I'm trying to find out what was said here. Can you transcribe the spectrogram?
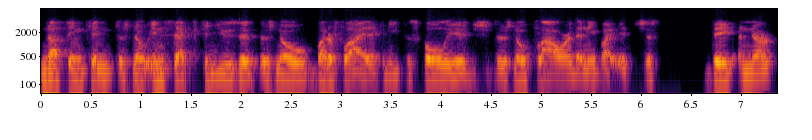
nothing can. There's no insect can use it. There's no butterfly that can eat this foliage. There's no flower that anybody. It's just big inert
